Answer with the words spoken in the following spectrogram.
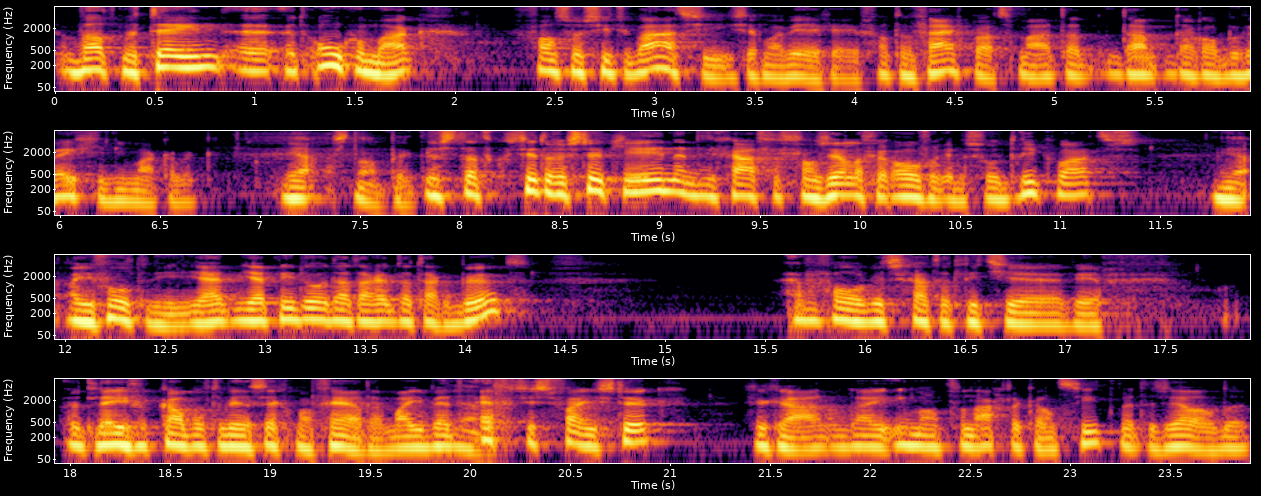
wat meteen eh, het ongemak van zo'n situatie zeg maar, weergeeft. Want een vijfkwartsmaat, dat, daar, daarop beweeg je niet makkelijk. Ja, snap ik. Dus dat zit er een stukje in en die gaat vanzelf weer over in een soort driekwarts. Ja. Maar je voelt het niet. Je hebt, je hebt niet door dat daar, dat daar gebeurt. En vervolgens gaat het liedje weer... Het leven kabbelt weer zeg maar verder. Maar je bent Ja. eventjes van je stuk gegaan... omdat je iemand van de achterkant ziet met dezelfde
